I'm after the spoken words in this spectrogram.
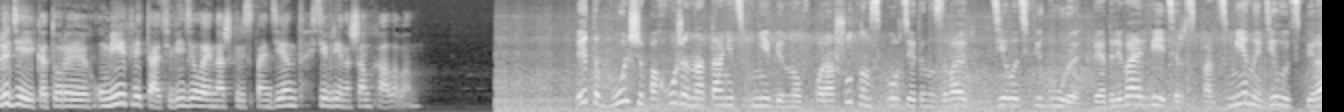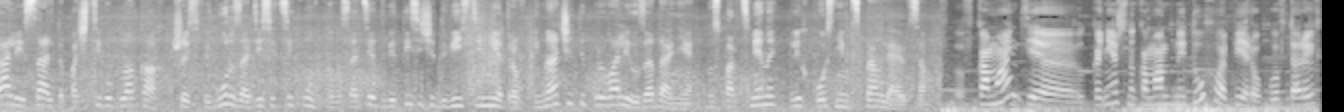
Людей, которые умеют летать, увидела и наш корреспондент Севрина Шамхалова. Это больше похоже на танец в небе, но в парашютном спорте это называют «делать фигуры». Преодолевая ветер, спортсмены делают спирали и сальто почти в облаках. Шесть фигур за 10 секунд на высоте 2200 метров. Иначе ты провалил задание. Но спортсмены легко с ним справляются. В команде, конечно, командный дух, во-первых. Во-вторых,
